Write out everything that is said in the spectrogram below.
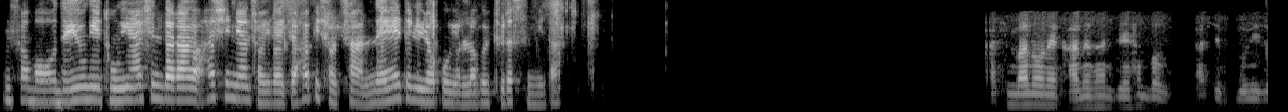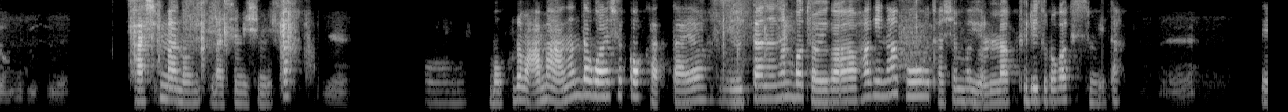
그래서 뭐 내용이 동의하신다라 하시면 저희가 이제 합의 절차 안내해 드리려고 연락을 드렸습니다. 40만 원에 가능한지 한번 다시 문의 좀 해주실래요? 40만 원 말씀이십니까? 예. 어, 뭐 그럼 아마 안 한다고 하실 것 같아요. 일단은 한번 저희가 확인하고 다시 한번 연락 드리도록 하겠습니다. 네.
